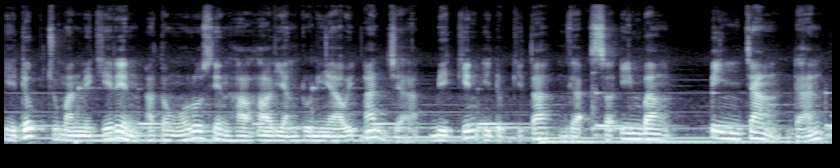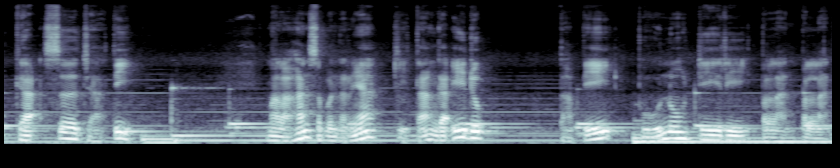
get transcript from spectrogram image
Hidup cuman mikirin atau ngurusin hal-hal yang duniawi aja bikin hidup kita nggak seimbang, pincang, dan nggak sejati. Malahan sebenarnya kita nggak hidup, tapi bunuh diri pelan-pelan.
